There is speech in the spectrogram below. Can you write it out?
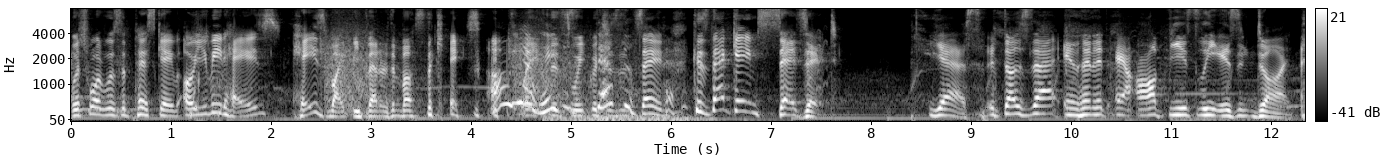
Which one was the piss game? Oh, you mean Haze? Haze might be better than most of the games we Oh, yeah, played Haze this week, which is insane. Because that game says it. Yes, it does that, and then it obviously isn't done.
